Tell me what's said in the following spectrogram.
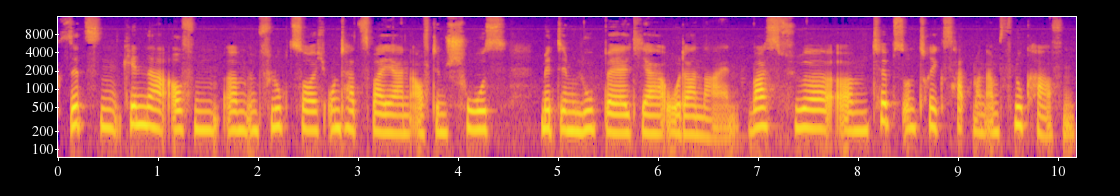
sitzen Kinder auf dem, ähm, im Flugzeug unter zwei Jahren auf dem Schoß mit dem Loopbelt, ja oder nein? Was für ähm, Tipps und Tricks hat man am Flughafen?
